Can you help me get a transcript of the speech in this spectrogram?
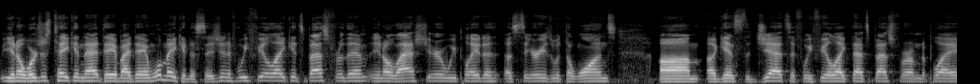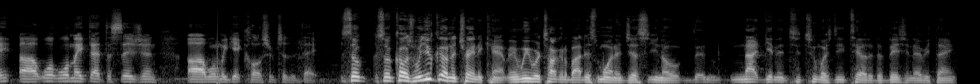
you know we're just taking that day by day, and we'll make a decision if we feel like it's best for them. You know, last year we played a, a series with the ones, um, against the Jets. If we feel like that's best for him to play, uh, we'll, we'll, make that decision uh, when we get closer to the date. So, so coach, when you go to training camp, and we were talking about this morning, just you know, not getting into too much detail, the division, everything.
